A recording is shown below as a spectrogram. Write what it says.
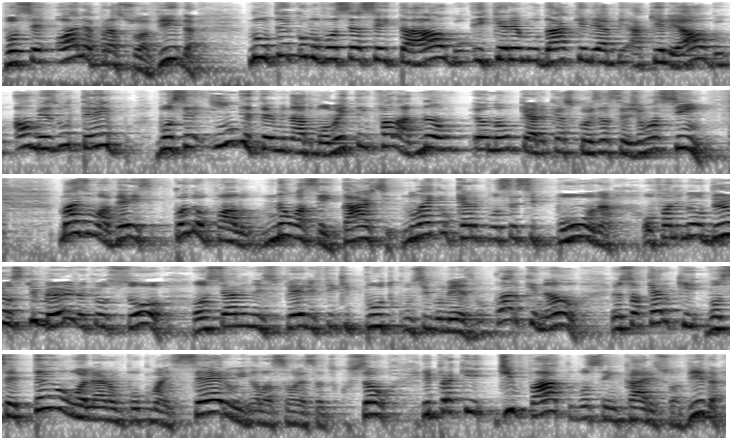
você olha para a sua vida, não tem como você aceitar algo e querer mudar aquele, aquele algo ao mesmo tempo. Você, em determinado momento, tem que falar: não, eu não quero que as coisas sejam assim. Mais uma vez, quando eu falo não aceitar-se, não é que eu quero que você se puna, ou fale, meu Deus, que merda que eu sou, ou se olhe no espelho e fique puto consigo mesmo. Claro que não. Eu só quero que você tenha um olhar um pouco mais sério em relação a essa discussão e para que, de fato, você encare sua vida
